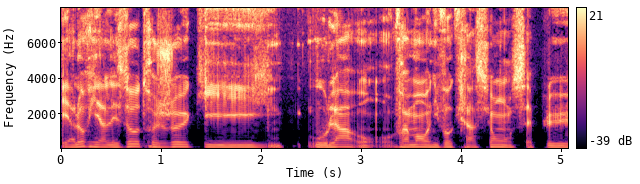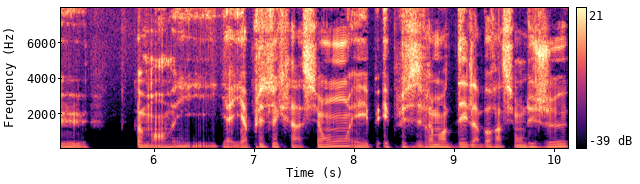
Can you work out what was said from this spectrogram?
Et alors, il y a les autres jeux qui, où là, on- vraiment au niveau création, c'est plus, comment, il y a, il y a plus de création et, et plus vraiment d'élaboration du jeu.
